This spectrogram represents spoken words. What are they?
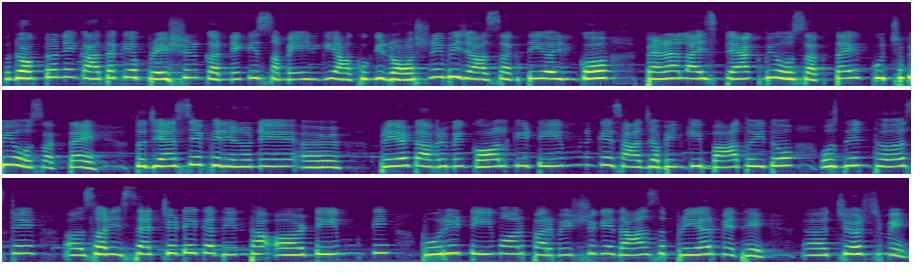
तो डॉक्टर ने कहा था कि ऑपरेशन करने के समय इनकी आँखों की रोशनी भी जा सकती है और इनको पैरालाइज टैक भी हो सकता है कुछ भी हो सकता है। तो जैसे फिर इन्होंने प्रेयर टावर में कॉल की टीम के साथ जब इनकी बात हुई तो उस दिन थर्सडे सॉरी सैटरडे का दिन था और टीम की पूरी टीम और परमेश्वर के दास प्रेयर में थे चर्च में।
